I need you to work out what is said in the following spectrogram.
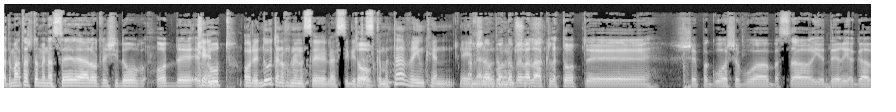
את אמרת שאתה מנסה להעלות לשידור עוד אה, כן, עדות? כן, עוד עדות, אנחנו ננסה להשיג טוב. את הסכמתה, ואם כן, אה, נעלה אותה עכשיו בוא נדבר על ההקלטות שפגעו השבוע בשר אריה דרעי, אגב,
